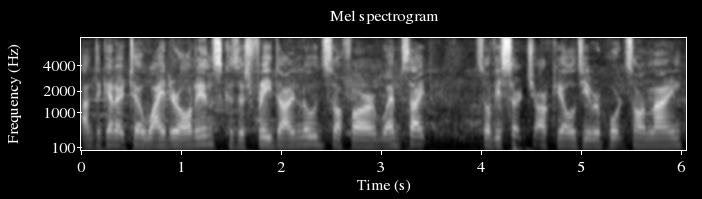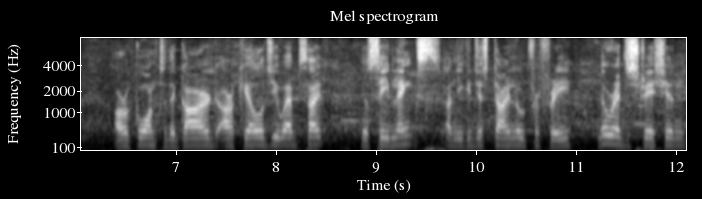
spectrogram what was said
and to get out to a wider audience because there's free downloads off our website. So if you search Archaeology Reports Online or go onto the Guard Archaeology website, You'll see links and you can just download for free. No registration,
